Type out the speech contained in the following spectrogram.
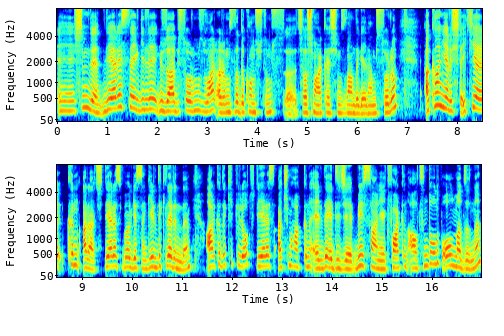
Ee, şimdi DRS ile ilgili güzel bir sorumuz var. Aramızda da konuştuğumuz e, çalışma arkadaşımızdan da gelen bir soru. Akan yarışta iki yakın araç DRS bölgesine girdiklerinde arkadaki pilot DRS açma hakkını elde edeceği bir saniyelik farkın altında olup olmadığını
